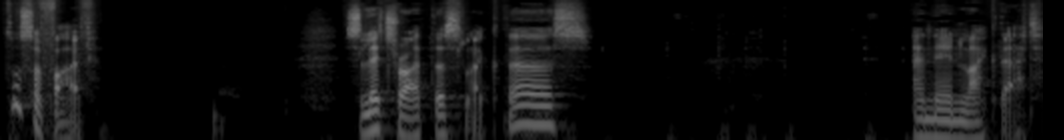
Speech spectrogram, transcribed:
it's also 5. So let's write this like this. And then like that.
